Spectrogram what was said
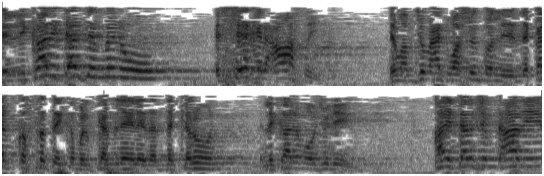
اللي كان يترجم منه الشيخ العاصي إمام جمعة واشنطن اللي ذكرت قصته قبل كم ليله إذا تذكرون اللي كانوا موجودين. قال يترجم هذه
